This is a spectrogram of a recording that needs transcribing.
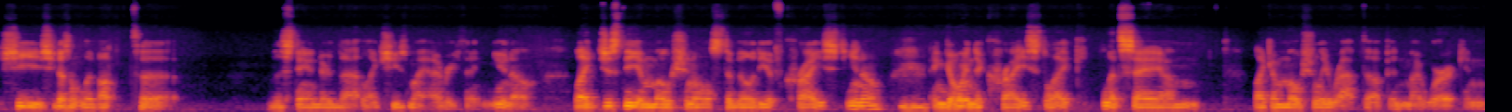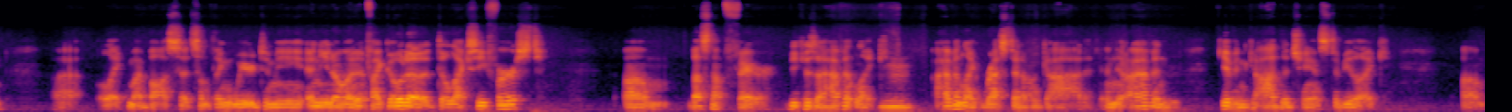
she she doesn't live up to the standard that like she's my everything, you know. Like just the emotional stability of Christ, you know, Mhm. and going to Christ, like let's say I'm like emotionally wrapped up in my work and uh, like my boss said something weird to me and you know and if I go to Delexi first um, that's not fair because I haven't like Mm. I haven't like rested on God and I haven't Mm. given God the chance to be like um,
